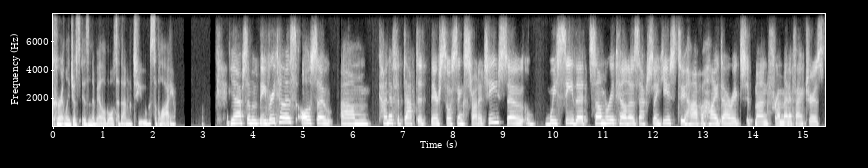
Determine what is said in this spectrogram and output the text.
currently just isn't available to them to supply? Yeah, absolutely. Retailers also um, kind of adapted their sourcing strategy. So we see that some retailers actually used to have a high direct shipment from manufacturers,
